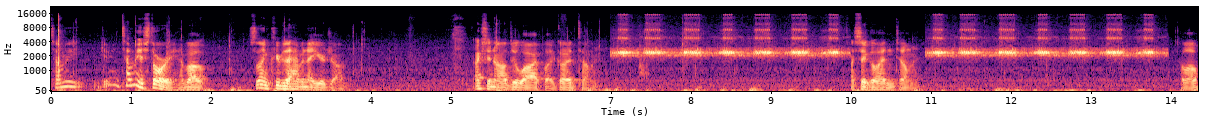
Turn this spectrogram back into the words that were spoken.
tell me, give me, tell me a story about something creepy that happened at your job. Actually, no, I'll do it while I play. Go ahead and tell me. I say go ahead and tell me. Hello?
